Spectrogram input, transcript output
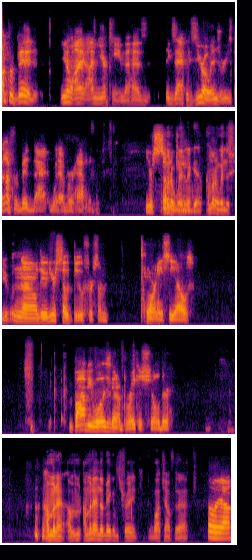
God forbid you know, I, I'm your team that has exactly zero injuries. God forbid that would ever happen. You're so I'm gonna due. win again. I'm gonna win the Shiva. No, dude, you're so due for some torn ACLs. Bobby Woods is gonna break his shoulder. I'm gonna I'm I'm gonna end up making the trade. Watch out for that. Oh yeah.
